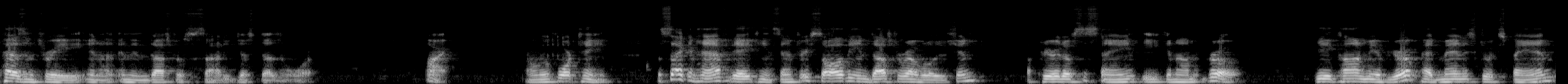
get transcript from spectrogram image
peasantry in, a, an industrial society just doesn't work. All right, Roman 14. The second half of the 18th century saw the Industrial Revolution, a period of sustained economic growth. The economy of Europe had managed to expand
